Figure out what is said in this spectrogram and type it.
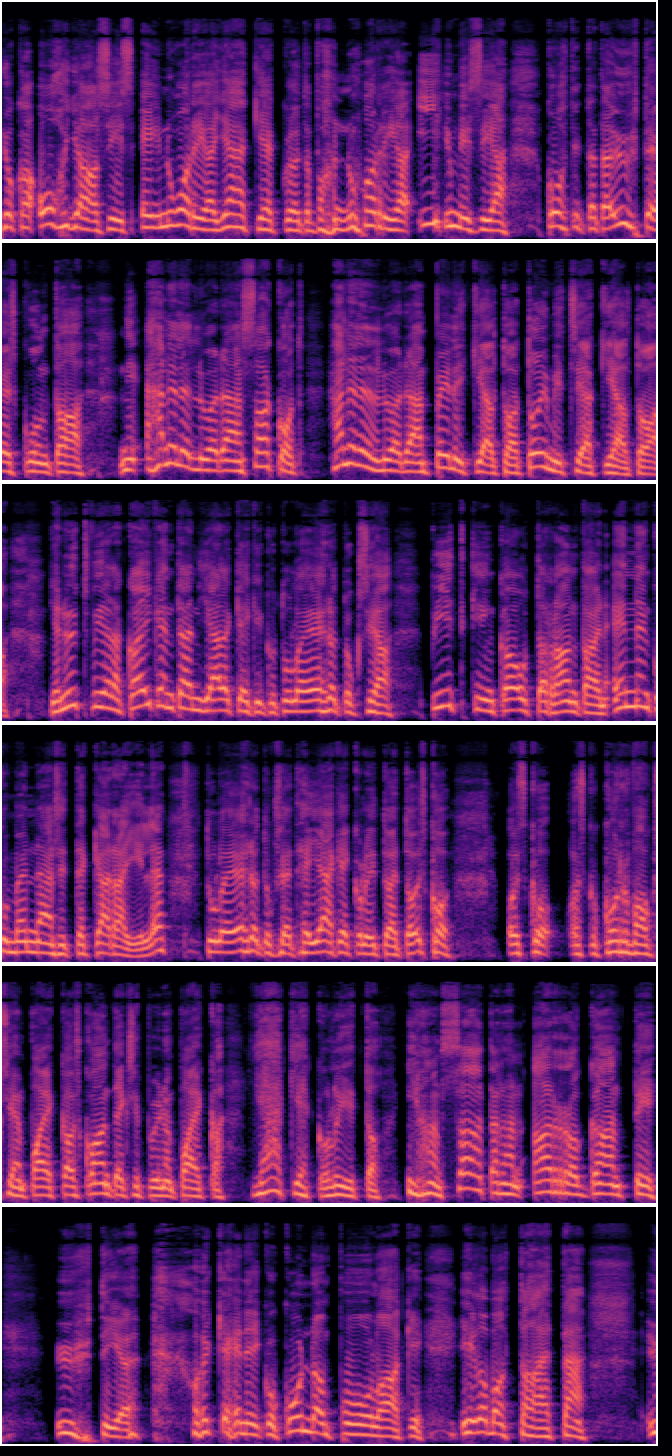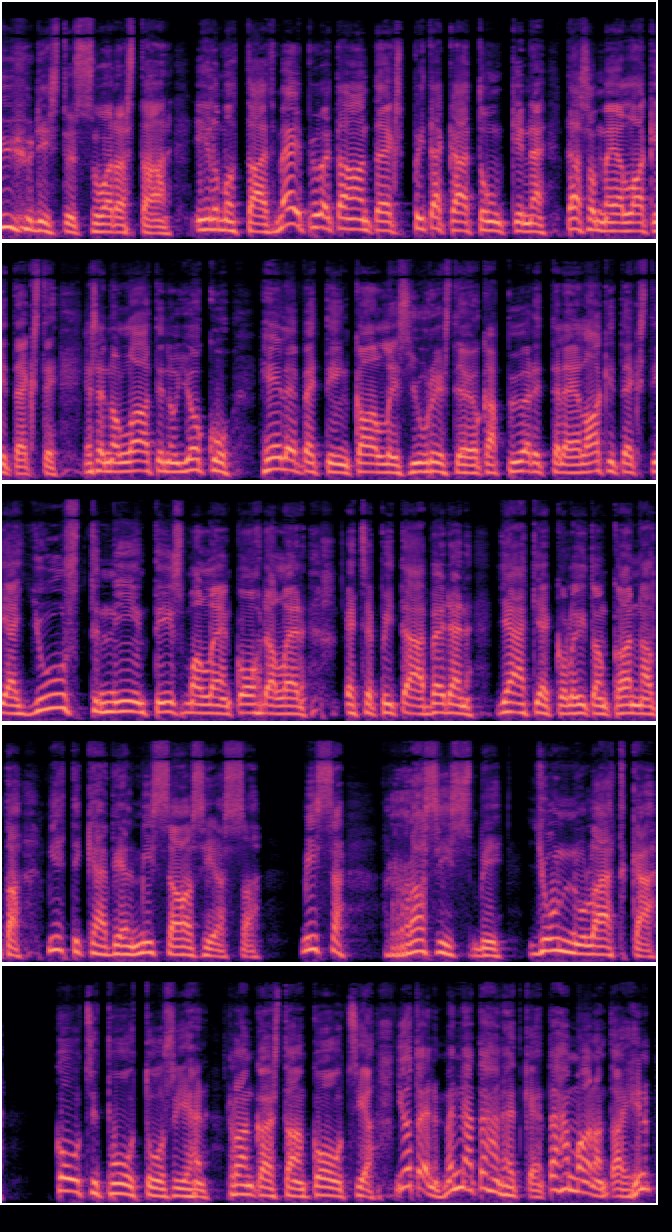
joka ohjaa siis ei nuoria jääkiekkoilijoita, vaan nuoria ihmisiä kohti tätä yhteiskuntaa, niin hänelle lyödään sakot, hänelle lyödään pelikieltoa, toimitsijakieltoa. Ja nyt vielä kaiken tämän jälkeenkin, kun tulee ehdotuksia pitkin kautta rantain, ennen kuin mennään sitten käräjille, tulee ehdotuksia, että hei jääkiekkoliitto, että olisiko, olisiko, olisiko korvauksien paikka, olisiko anteeksi pyynnön paikka. Jääkiekkoliitto, ihan saatanan arrogantti, yhtiö, oikein niin kuin kunnon puulaakin, ilmoittaa, että yhdistys suorastaan ilmoittaa, että me ei pyytä anteeksi, pitäkää tunkkinne, tässä on meidän lakiteksti. Ja sen on laatinut joku helvetin kallis juristi, joka pyörittelee lakitekstiä just niin tismalleen kohdalleen, että se pitää veden jääkiekkoliiton kannalta. Miettikää vielä missä asiassa. Missä rasismi, junnulätkä, koutsi puuttuu siihen, rankaistaan koutsia. Joten mennään tähän hetkeen, tähän maanantaihin.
